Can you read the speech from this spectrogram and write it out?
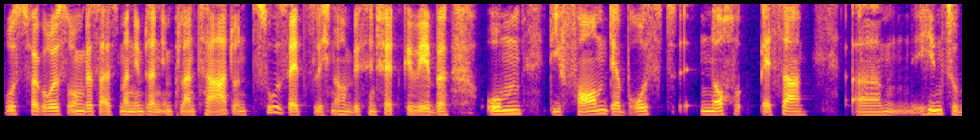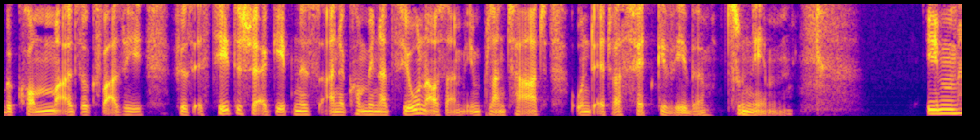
Brustvergrößerung. Das heißt, man nimmt ein Implantat und zusätzlich noch ein bisschen Fettgewebe, um die Form der Brust noch besser ähm, hinzubekommen. Also quasi fürs ästhetische Ergebnis eine Kombination aus einem Implantat und etwas Fettgewebe zu nehmen. Im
